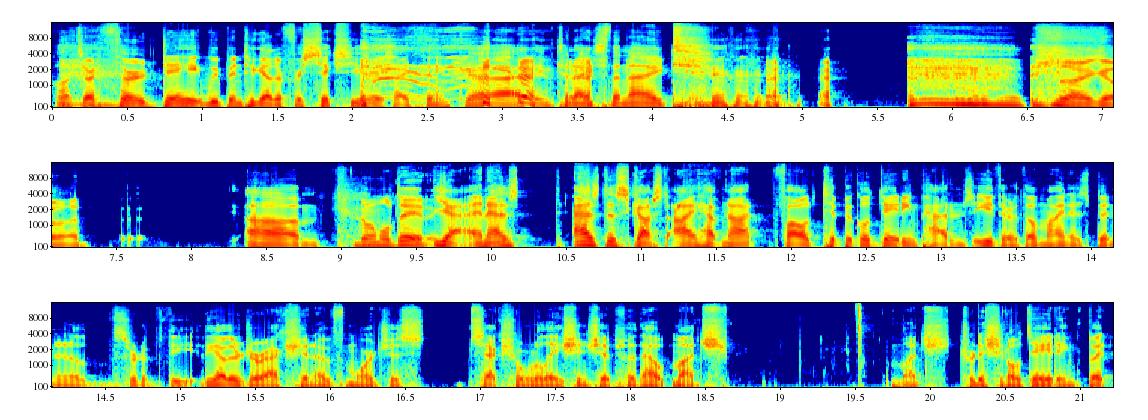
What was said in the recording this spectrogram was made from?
Well, it's our third date. We've been together for six years. I think. Uh, I think tonight's the night. Sorry, go on. um, Normal dating. yeah, and as as discussed, I have not followed typical dating patterns either. Though mine has been in a sort of the the other direction of more just sexual relationships without much much traditional dating. But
